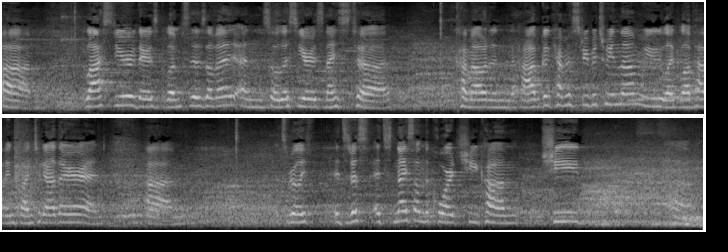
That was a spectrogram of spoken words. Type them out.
um, last year there's glimpses of it, and so this year it's nice to come out and have good chemistry between them. We like love having fun together, and um, it's really it's just it's nice on the court. She come she. Um,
